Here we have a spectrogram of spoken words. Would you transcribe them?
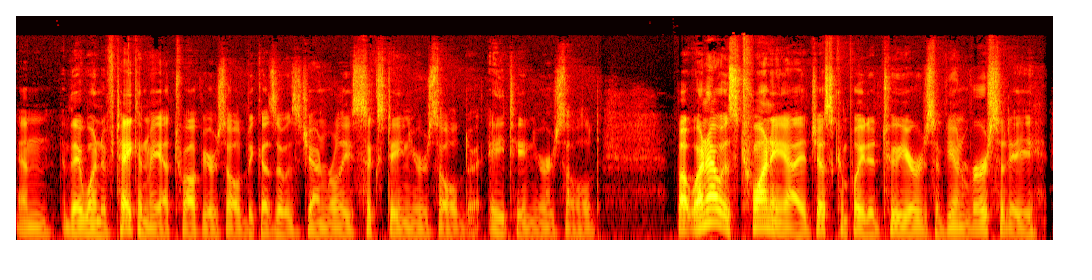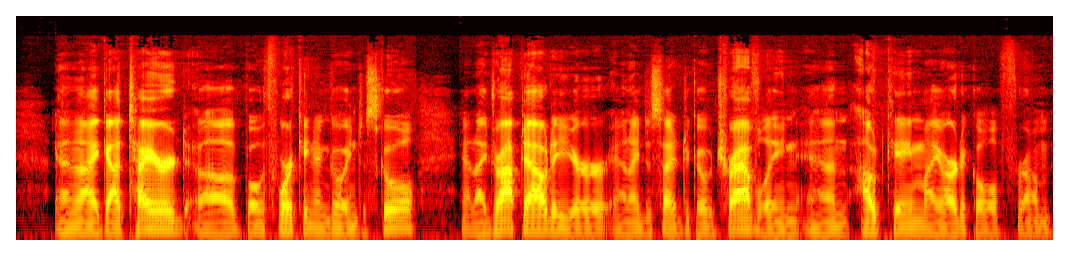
And they wouldn't have taken me at 12 years old because it was generally 16 years old or 18 years old. But when I was 20, I had just completed two years of university and I got tired of both working and going to school. And I dropped out a year and I decided to go traveling. And out came my article from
